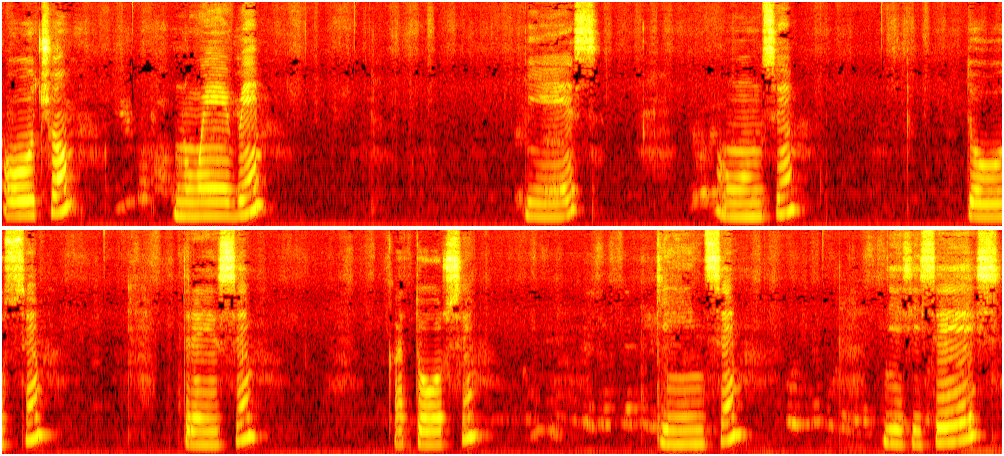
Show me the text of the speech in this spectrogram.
8, 9, 10, 11, 12, 13, 14, 15, 16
